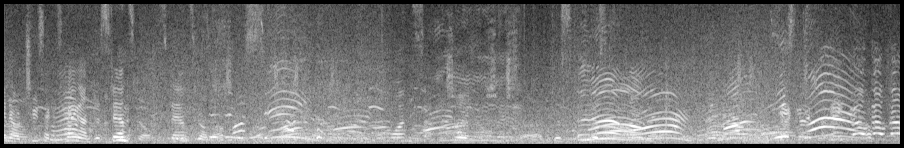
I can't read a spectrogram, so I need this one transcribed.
I know, two seconds. Hang on, just stand still. Stand still. One second. Just, just, okay, go, go, go.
